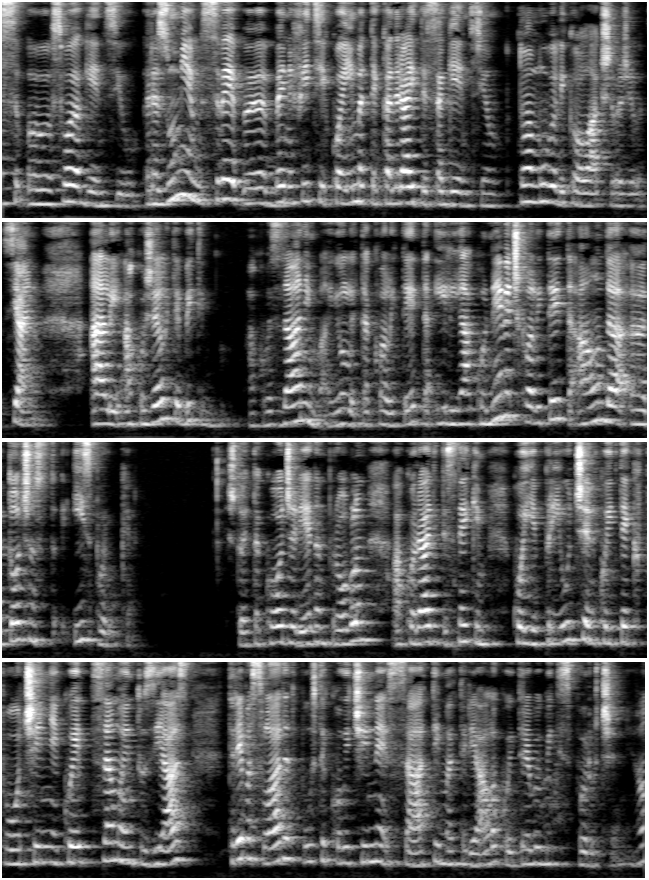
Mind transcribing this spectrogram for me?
s- a, svoju agenciju. Razumijem sve e, beneficije koje imate kad radite s agencijom. To vam uvelike olakšava život. Sjajno. Ali ako želite biti, ako vas zanima i ole ta kvaliteta ili ako ne već kvaliteta, a onda e, točnost isporuke, što je također jedan problem ako radite s nekim koji je priučen, koji tek počinje, koji je samo entuzijast, treba svladati puste količine sati materijala koji trebaju biti isporučeni. jel?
